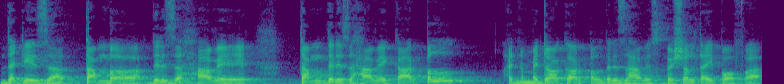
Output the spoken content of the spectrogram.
that is a thumb there is a have a thumb there is a have a carpal and metacarpal there is have a special type of uh,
